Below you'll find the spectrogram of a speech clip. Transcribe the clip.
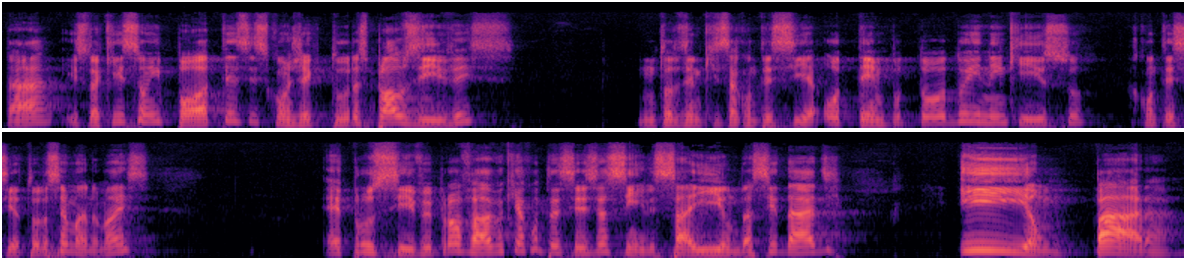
Tá? Isso daqui são hipóteses, conjecturas plausíveis. Não estou dizendo que isso acontecia o tempo todo e nem que isso acontecia toda semana, mas é possível e provável que acontecesse assim. Eles saíam da cidade, iam para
